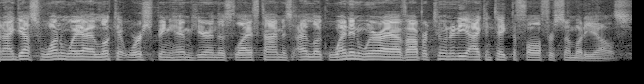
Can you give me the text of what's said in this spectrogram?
And I guess one way I look at worshiping Him here in this lifetime is I look when and where I have opportunity, I can take the fall for somebody else.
